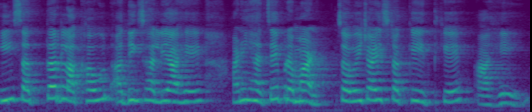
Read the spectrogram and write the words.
ही सत्तर लाखाहून अधिक झाली आहे आणि ह्याचे प्रमाण चव्वेचाळीस टक्के इतके आहे.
